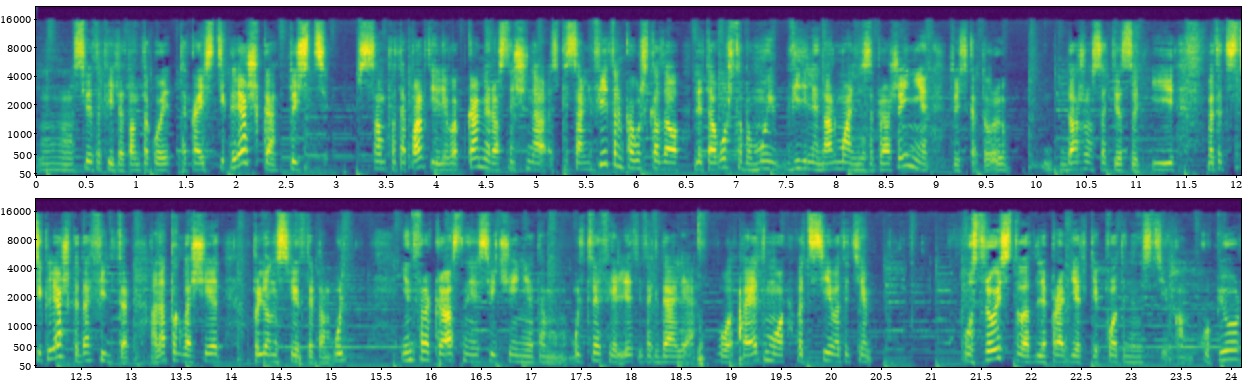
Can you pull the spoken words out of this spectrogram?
э, светофильтр. Там такой, такая стекляшка, то есть сам фотоаппарат или веб-камера оснащена специальным фильтром, как уже сказал, для того, чтобы мы видели нормальное изображение, то есть которое должно соответствовать. И вот эта стекляшка, да, фильтр, она поглощает определенный спектр, там, инфракрасное свечение, там, ультрафиолет и так далее. Вот, поэтому вот все вот эти устройства для проверки подлинности там, купюр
